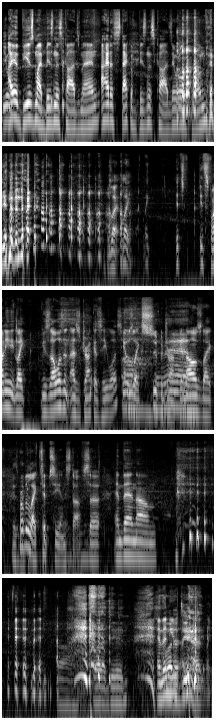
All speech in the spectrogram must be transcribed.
You- I abused my business cards, man. I had a stack of business cards. They were all gone by the end of the night. It was like like like it's it's funny like because I wasn't as drunk as he was. He was like super drunk, and I was like He's probably like tipsy and stuff. So and then um. and then, what a dude. and then What you, a you know, like,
